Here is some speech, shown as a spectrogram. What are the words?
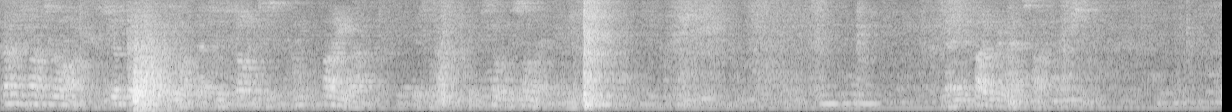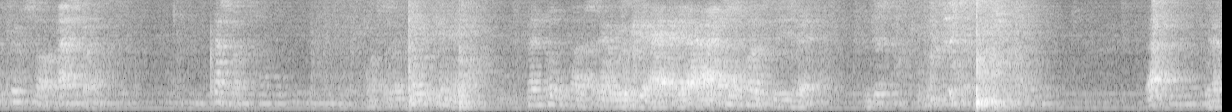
don't try to lie, because you're doing you want there, so trying to favour this one, sort the sonic. Then favouring that. Good side. That's right. That's right then put the post there. Yeah, yeah. All the post is there. And just, That, yeah.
